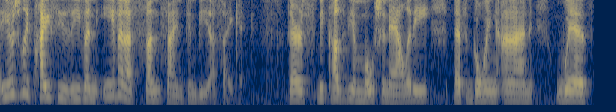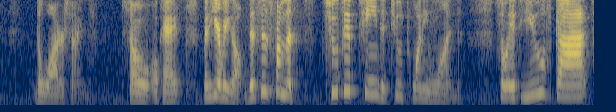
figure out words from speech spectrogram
Usually Pisces, even even a sun sign can be a psychic. There's because of the emotionality that's going on with the water signs. So okay, but here we go. This is from the 215 to 221. So if you've got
